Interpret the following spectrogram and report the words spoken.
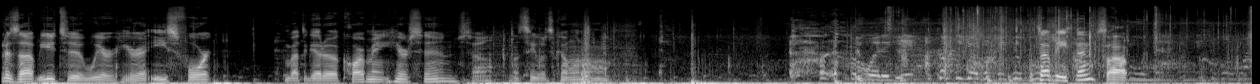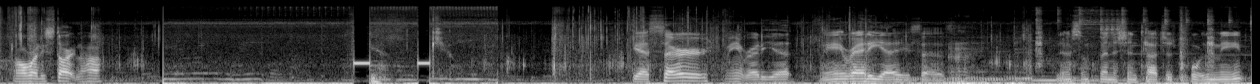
What is up YouTube? We are here at East Fork. I'm about to go to a car meet here soon, so let's see what's going on. What's up Ethan? What's up? Already starting, huh? Yes sir. We ain't ready yet. We ain't ready yet, he says. Doing some finishing touches before the meet.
